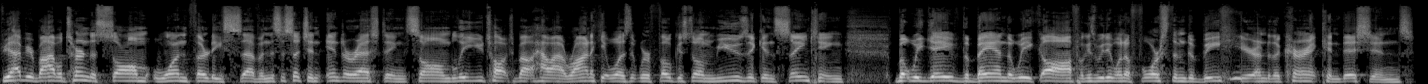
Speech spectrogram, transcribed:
If you have your Bible, turn to Psalm 137. This is such an interesting psalm. Lee, you talked about how ironic it was that we're focused on music and singing, but we gave the band the week off because we didn't want to force them to be here under the current conditions.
